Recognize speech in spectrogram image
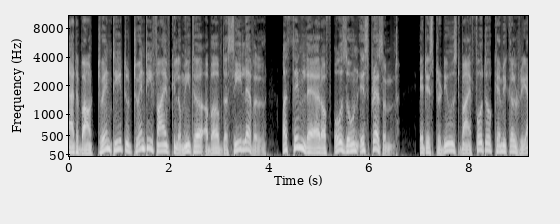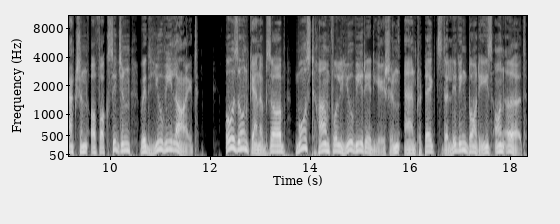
At about 20 to 25 km above the sea level, a thin layer of ozone is present. It is produced by photochemical reaction of oxygen with UV light. Ozone can absorb most harmful UV radiation and protects the living bodies on Earth.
